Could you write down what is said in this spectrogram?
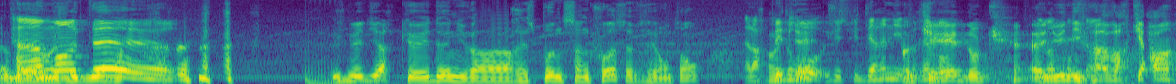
T'es bah, un moi, je vais te dire- menteur Je vais dire que Eden il va respawn 5 fois, ça fait longtemps. Alors. Pedro, je suis dernier, Ok, vraiment. donc Fais-moi Unune il confiance. va avoir 40,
